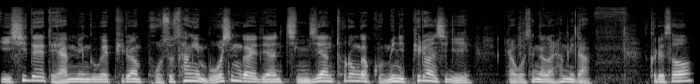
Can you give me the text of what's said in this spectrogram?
이 시대 대한민국에 필요한 보수상이 무엇인가에 대한 진지한 토론과 고민이 필요한 시기라고 생각을 합니다. 그래서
